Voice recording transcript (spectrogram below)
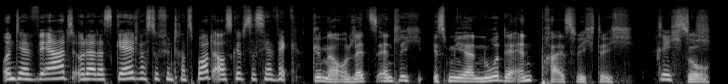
und der Wert oder das Geld, was du für den Transport ausgibst, ist ja weg. genau. Und letztendlich ist mir ja nur der Endpreis wichtig. Richtig. So,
